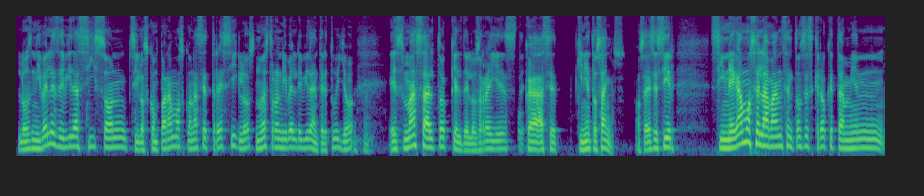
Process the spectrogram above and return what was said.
los niveles de vida sí son, si los comparamos con hace tres siglos, nuestro nivel de vida entre tú y yo es más alto que el de los reyes de hace 500 años. O sea, es decir, si negamos el avance, entonces creo que también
